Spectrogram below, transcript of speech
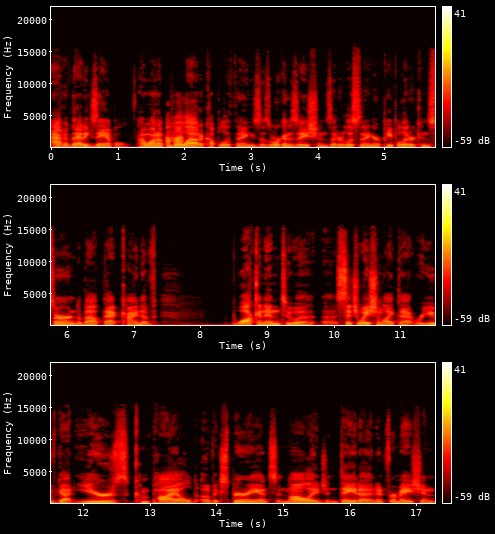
out of that example i want to uh-huh. pull out a couple of things as organizations that are listening or people that are concerned about that kind of walking into a, a, situation like that where you've got years compiled of experience and knowledge and data and information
